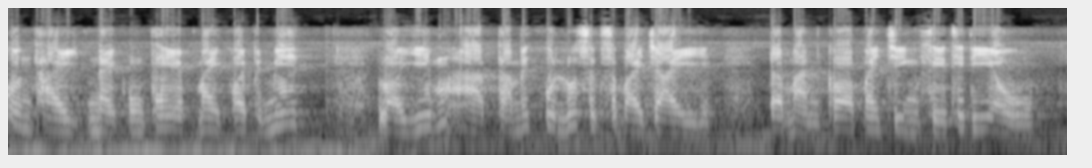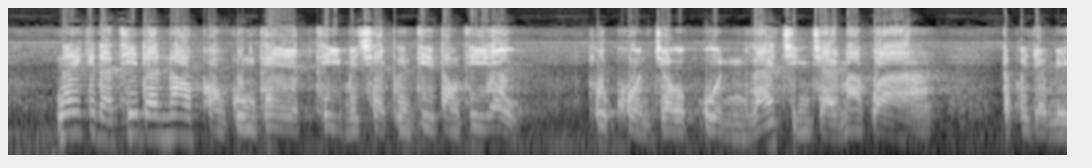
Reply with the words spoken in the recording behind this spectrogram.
คนไทยในกรุงเทพไม่ค่อยเป็นมิตร รอยยิ้มอาจทำให้คุณรู้สึกสบายใจ แต่มันก็ไม่จริงเสียทีเดียว ในขณะที่ด้านนอกของกรุงเทพที่ไม่ใช่พื้นที่ท่องเที่ยวผู้คนจะอบอุ่นและจริงใจมากกว่า แต่ก็ยังมี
